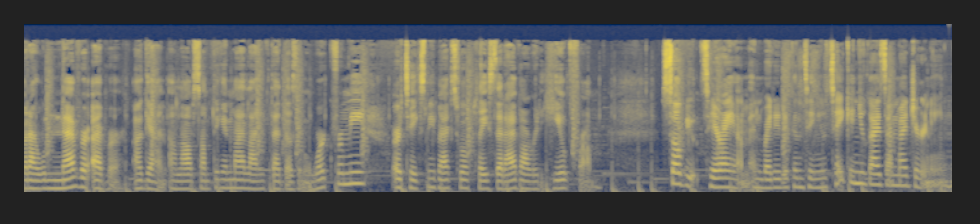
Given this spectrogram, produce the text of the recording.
But I will never, ever again allow something in my life that doesn't work for me or takes me back to a place that I've already healed from. So, Beauts, here I am and ready to continue taking you guys on my journey.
